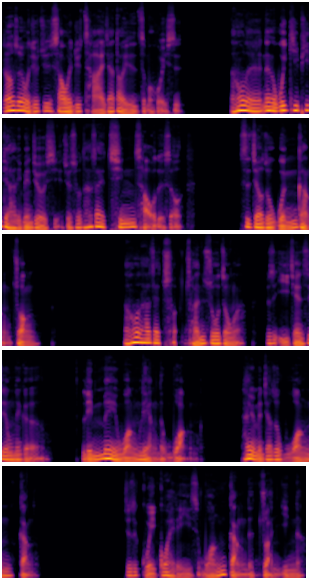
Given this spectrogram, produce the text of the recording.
然后，所以我就去稍微去查一下到底是怎么回事。然后呢，那个 Wikipedia 里面就有写，就是说他在清朝的时候是叫做文港庄。然后他在传传说中啊，就是以前是用那个酊妹魍魉的魍，它原本叫做王港，就是鬼怪的意思。王港的转音呐、啊。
